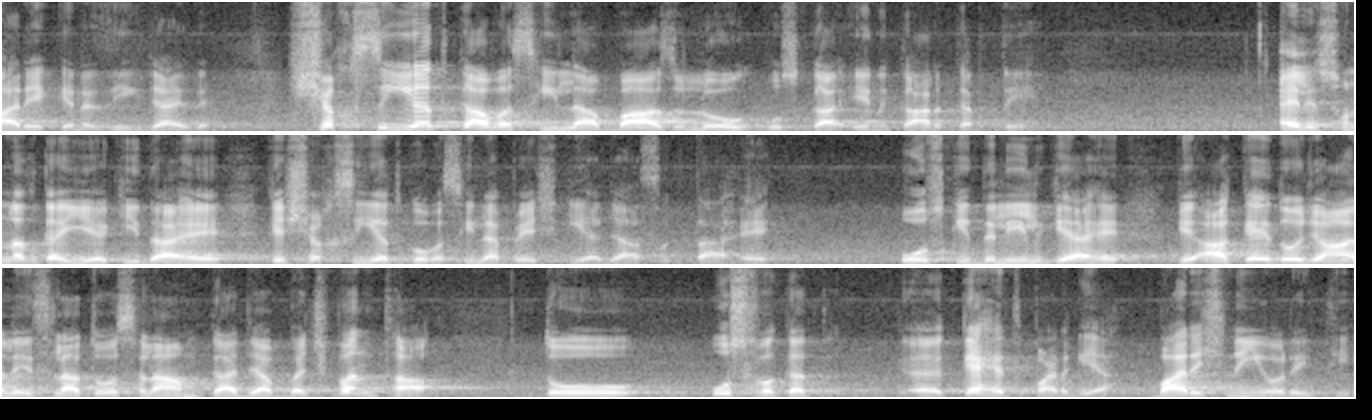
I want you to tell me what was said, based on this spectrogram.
हर एक के नज़दीक जायज़ है। शख्सियत का वसीला बाज़ लोग उसका इनकार करते हैं। अहल सुन्नत का ये अकीदा है कि शख्सियत को वसीला पेश किया जा सकता है। उसकी दलील क्या है कि आक़ दो जहाँ सलाम का जब बचपन था तो उस वक़्त कहत पड़ गया, बारिश नहीं हो रही थी।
